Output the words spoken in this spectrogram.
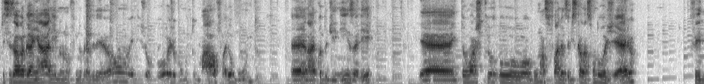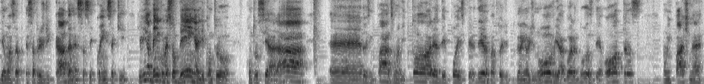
precisava ganhar ali no, no fim do Brasileirão. Ele jogou, jogou muito mal, falhou muito é, na época do Diniz ali. É, então acho que o, o, algumas falhas de escalação do Rogério fez, deu uma, essa prejudicada nessa sequência que, que vinha bem, começou bem ali contra o, contra o Ceará, é, dois empates, uma vitória, depois perdeu, empatou, ganhou de novo, e agora duas derrotas, um empate, né?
